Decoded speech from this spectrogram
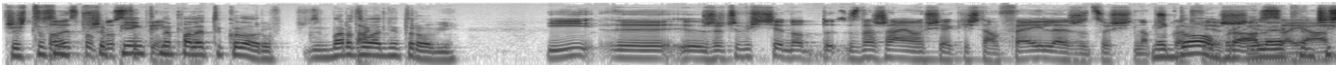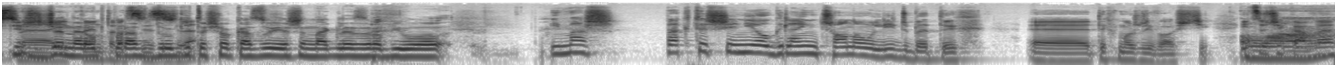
Przecież to, To są jest przepiękne piękne. palety kolorów. Bardzo Tak. ładnie to robi. I y, rzeczywiście no, zdarzają się jakieś tam faile, że coś na No przykład dobra, wiesz, ale jest jak naciśniesz Generate po raz drugi, źle. to się okazuje, że nagle zrobiło... I masz praktycznie nieograniczoną liczbę tych, e, tych możliwości. I co Wow. ciekawe,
